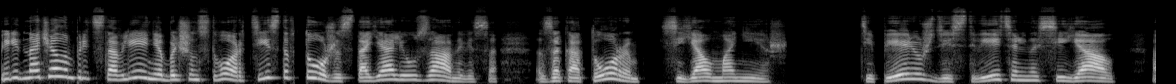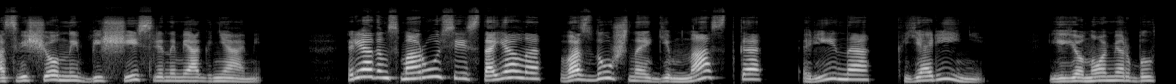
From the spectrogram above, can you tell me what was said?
Перед началом представления большинство артистов тоже стояли у занавеса, за которым сиял манеж. Теперь уж действительно сиял, освещенный бесчисленными огнями. Рядом с Марусей стояла воздушная гимнастка Рина Кьярини. Ее номер был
